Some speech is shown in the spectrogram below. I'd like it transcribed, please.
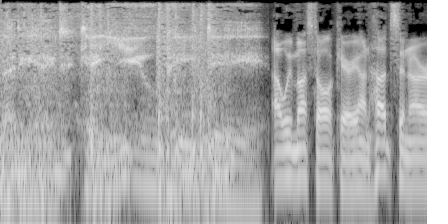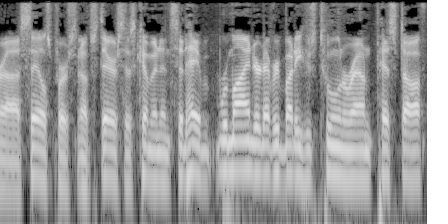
98 KUPD. Uh, we must all carry on. Hudson, our uh, salesperson upstairs, has come in and said, "Hey, reminder to everybody who's tooling around, pissed off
